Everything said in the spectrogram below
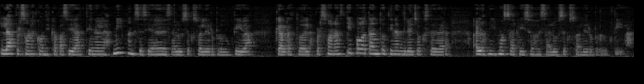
las personas con discapacidad tienen las mismas necesidades de salud sexual y reproductiva que el resto de las personas y por lo tanto tienen derecho a acceder a los mismos servicios de salud sexual y reproductiva.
